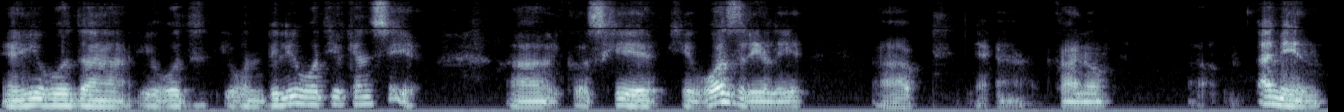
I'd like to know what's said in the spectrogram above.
and you would uh, you would you wouldn't believe what you can see, uh, because he he was really uh, kind of uh, I mean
